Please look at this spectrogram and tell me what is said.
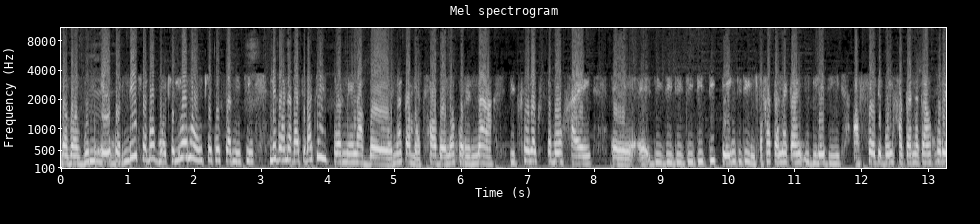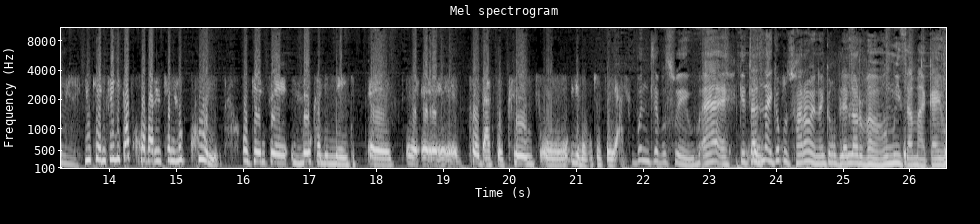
ba ba e gore le ba botlhe le wena o tle ko submitting le bona ba tla iponela bona ka bona gore na di-products tsa bo gae um di teng di dintle ga kana kang di affordable ga kana kang gore you can really ka sekgoba you can look cool o kentse locally made uh, uh, uh, products or clothes or you know ntho tse yalo bontle bosweu. Ee ke tla nna ke go tshwara wena ke go bolelela gore ba ba mo itsamaya kae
